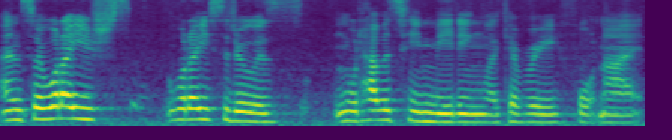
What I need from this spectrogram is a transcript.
and so what I used what I used to do is would have a team meeting like every fortnight,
